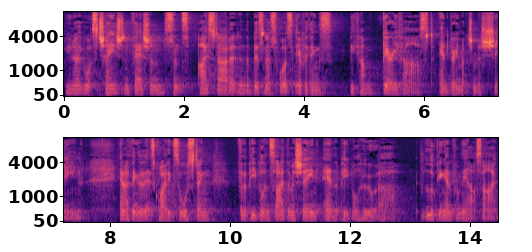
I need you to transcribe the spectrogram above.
You know, what's changed in fashion since I started in the business was everything's become very fast and very much a machine. And I think that that's quite exhausting for the people inside the machine and the people who are looking in from the outside.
